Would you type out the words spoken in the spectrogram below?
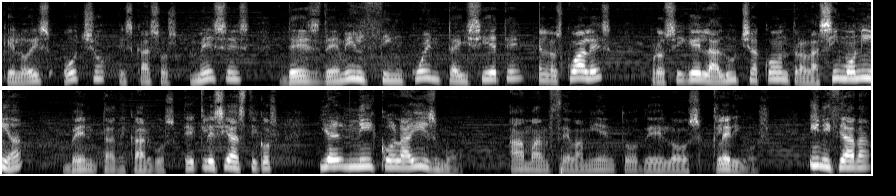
que lo es ocho escasos meses desde 1057, en los cuales prosigue la lucha contra la simonía, venta de cargos eclesiásticos, y el nicolaísmo, amancebamiento de los clérigos, iniciada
